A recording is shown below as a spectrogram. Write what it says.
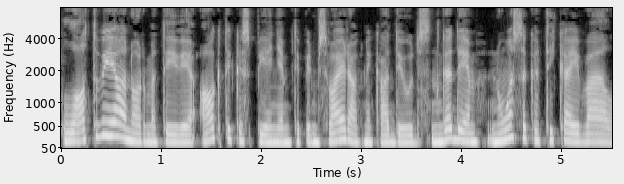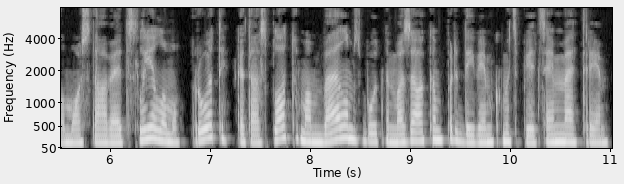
Latvijā normatīvie akti, kas pieņemti pirms vairāk nekā 20 gadiem, nosaka tikai vēlamo stāvvietas lielumu, proti, ka tās platumam vēlams būt ne mazākam par 2,5 metriem.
